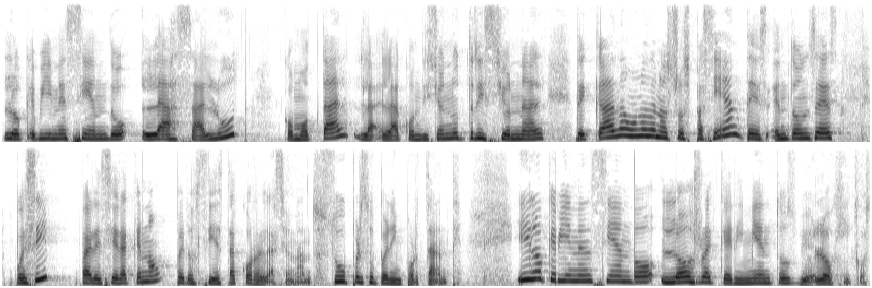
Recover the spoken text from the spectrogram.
lo que viene siendo la salud como tal, la, condición nutricional de cada uno de nuestros pacientes. Entonces, pues sí, Pareciera que no, pero sí está correlacionando. Súper, súper importante. Y lo que vienen siendo los requerimientos biológicos.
